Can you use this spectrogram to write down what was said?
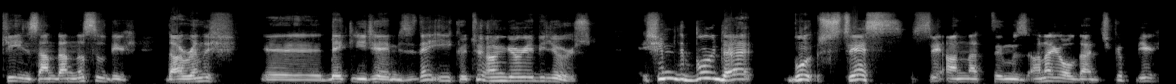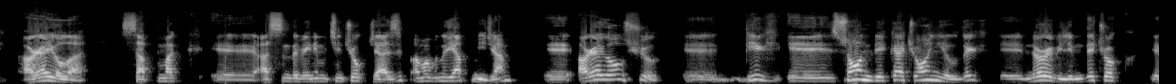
ki insandan nasıl bir davranış e, bekleyeceğimizi de iyi kötü öngörebiliyoruz. Şimdi burada bu stresi anlattığımız ana yoldan çıkıp bir ara yola sapmak e, aslında benim için çok cazip ama bunu yapmayacağım. E, ara yol şu, e, bir e, son birkaç on yıldır e, nörobilimde çok e,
